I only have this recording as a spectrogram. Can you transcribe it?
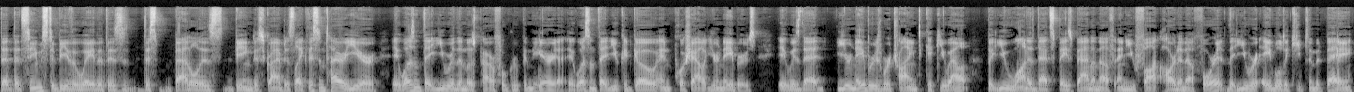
That that seems to be the way that this this battle is being described as like this entire year. It wasn't that you were the most powerful group in the area. It wasn't that you could go and push out your neighbors. It was that your neighbors were trying to kick you out, but you wanted that space bad enough and you fought hard enough for it that you were able to keep them at bay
